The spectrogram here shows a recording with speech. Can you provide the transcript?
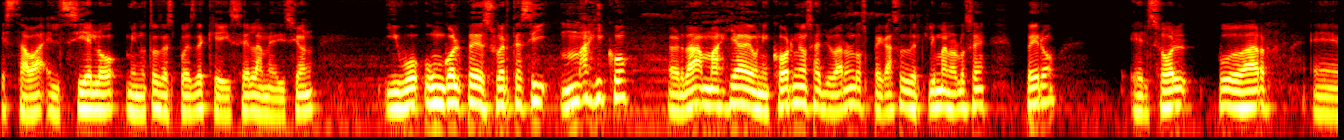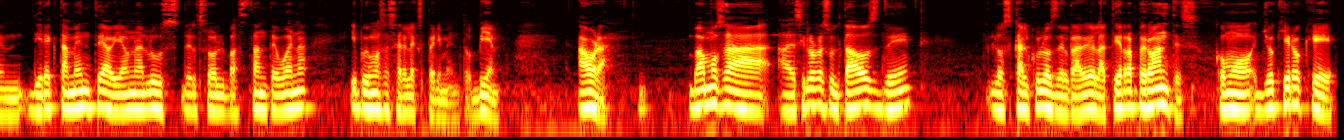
estaba el cielo minutos después de que hice la medición. Hubo un golpe de suerte así mágico, ¿verdad? Magia de unicornios, ayudaron los pegasos del clima, no lo sé, pero el sol pudo dar eh, directamente, había una luz del sol bastante buena y pudimos hacer el experimento. Bien, ahora vamos a, decir los resultados de los cálculos del radio de la Tierra, pero antes, como yo quiero que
